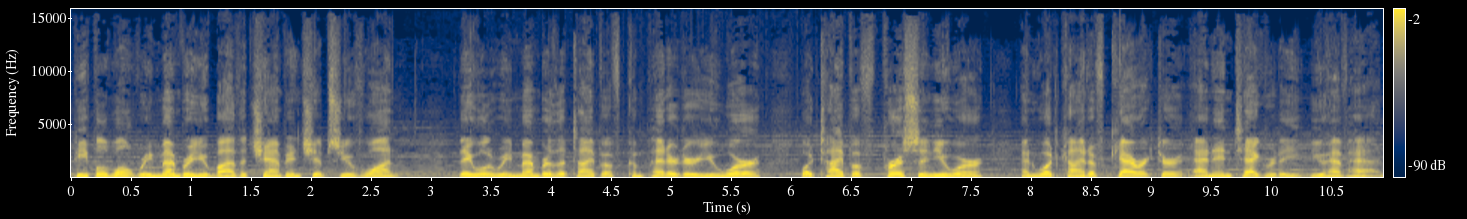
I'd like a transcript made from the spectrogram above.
people won't remember you by the championships you've won. They will remember the type of competitor you were, what type of person you were, and what kind of character and integrity you have had.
